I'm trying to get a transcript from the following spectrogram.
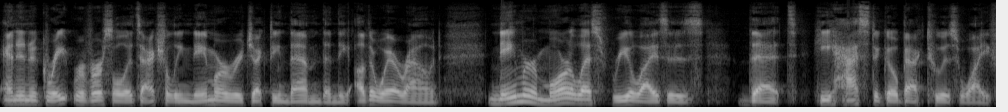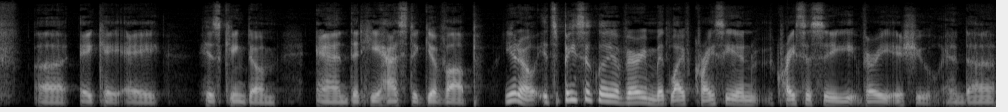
And in a great reversal, it's actually Namor rejecting them than the other way around. Namor more or less realizes that he has to go back to his wife, uh, aka his kingdom and that he has to give up you know, it's basically a very midlife crisis and crisisy very issue, and uh,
